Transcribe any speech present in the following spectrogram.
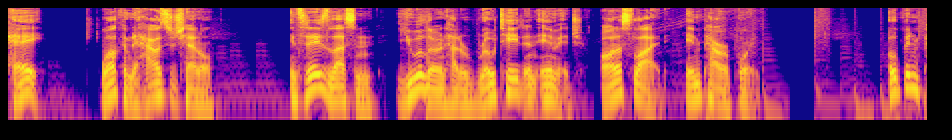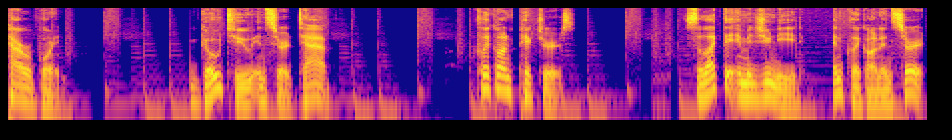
Hey, welcome to HOWZA Channel. In today's lesson, you will learn how to rotate an image on a slide in PowerPoint. Open PowerPoint. Go to Insert tab. Click on Pictures. Select the image you need and click on Insert.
